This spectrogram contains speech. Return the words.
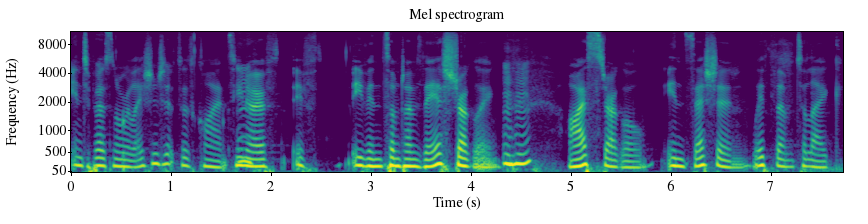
interpersonal relationships with clients. You Mm. know, if if even sometimes they're struggling, Mm-hmm. I struggle in session with them to like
